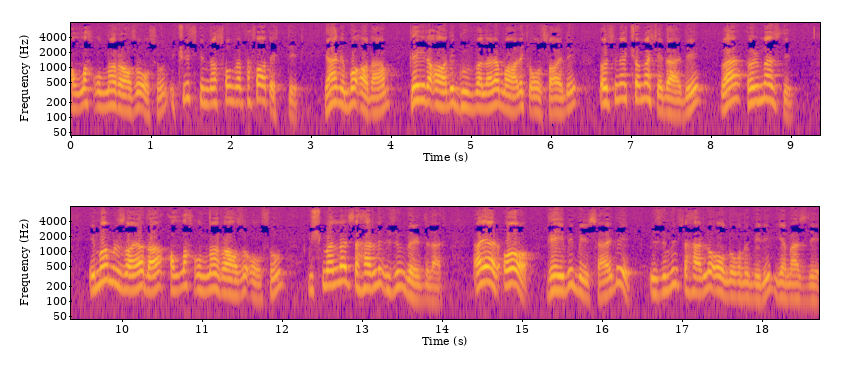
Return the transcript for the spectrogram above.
Allah ondan razı olsun, 2-3 gündən sonra vəfat etdi. Yəni bu adam qeyri-adi qüvvələrə malik olsaydı, özünə kömək edərdi və ölməzdi. İmam Rızaya da Allah ondan razı olsun, düşmənlər zəhərli üzüm verdilər. Əgər o qeybi bilsəydi, üzümün zəhərli olduğunu bilib yeməzdi.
